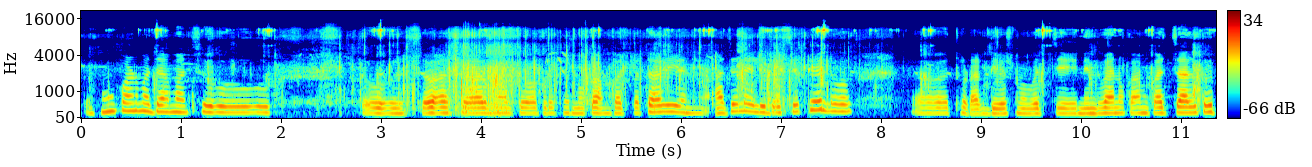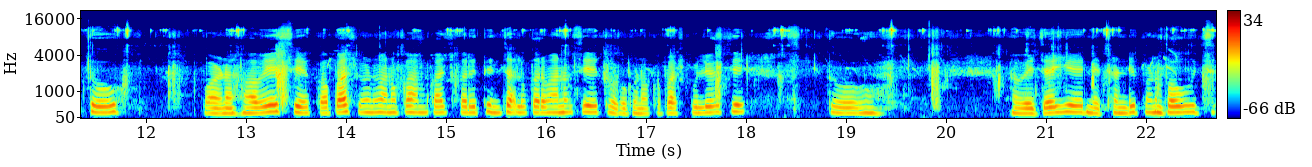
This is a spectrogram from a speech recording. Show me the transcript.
તો હું પણ મજામાં છું. તો સવાર સવારમાં તો આપણે ઘરનું કામકાજ પતાવી અને આજે લઈ લીધો છે ઠેલો. થોડાક દિવસમાં વચ્ચે નીંદવાનું કામકાજ ચાલતું હતું. પણ હવે છે કપાસ વીણવાનું કામકાજ ફરીથી ચાલુ કરવાનું છે. થોડો ઘણો કપાસ ખુલ્યો છે. તો હવે જઈએ ને ઠંડી પણ બહુ જ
